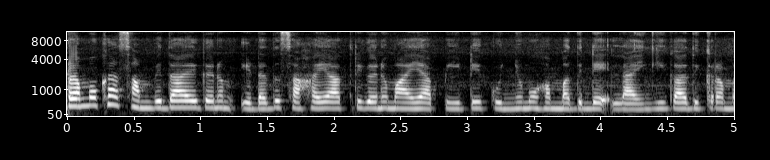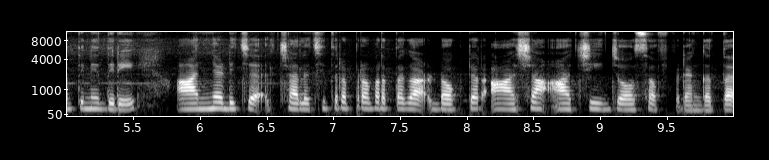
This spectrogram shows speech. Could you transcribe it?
പ്രമുഖ സംവിധായകനും ഇടത് സഹയാത്രികനുമായ പി ടി കുഞ്ഞുമുഹമ്മദിന്റെ ലൈംഗികാതിക്രമത്തിനെതിരെ ആഞ്ഞടിച്ച് ചലച്ചിത്ര പ്രവർത്തക ഡോക്ടർ ആശ ആച്ചി ജോസഫ് രംഗത്ത്.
